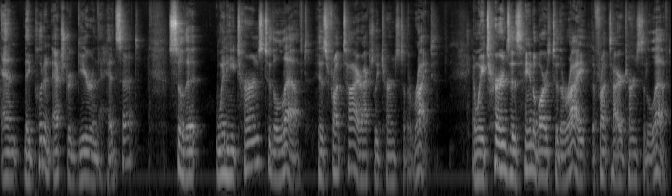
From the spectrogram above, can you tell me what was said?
and they put an extra gear in the headset so that when he turns to the left, his front tire actually turns to the right. And when he turns his handlebars to the right, the front tire turns to the left.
